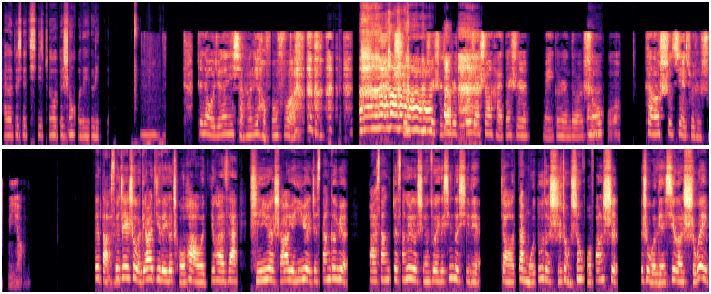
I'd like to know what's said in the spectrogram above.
拍了这些期之后对生活的一个理解。嗯。真的，我觉得你想象力好丰富啊！是，确实就是 都在上海，但是每个人的生活、看到世界确实是不一样的。对的，所以这也是我第二季的一个筹划。我计划在十一月、十二月、一月这三个月，花三这三个月的时间做一个新的系列，叫《在魔都的十种生活方式》。就是我联系了十位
